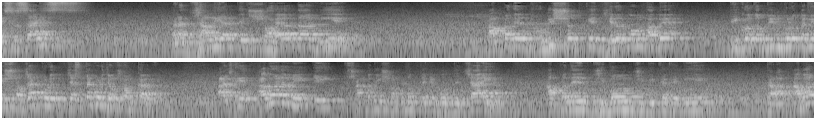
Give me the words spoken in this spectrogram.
exercise একটা জালিয়াতির সহায়তা নিয়ে আপনাদের ভবিষ্যৎকে যেরকম ভাবে বিগত দিনগুলোতে আমি সজাগ করে চেষ্টা করেছিলাম সরকারকে আজকে আবার আমি এই সাংবাদিক সংগঠন থেকে বলতে চাই, আপনাদের জীবন জীবিকাকে নিয়ে তারা আবার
